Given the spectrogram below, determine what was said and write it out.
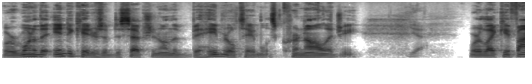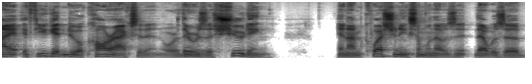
or one of the indicators of deception on the behavioral table is chronology. Yeah. Where like if I if you get into a car accident or there was a shooting and I'm questioning someone that was a, that was a,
